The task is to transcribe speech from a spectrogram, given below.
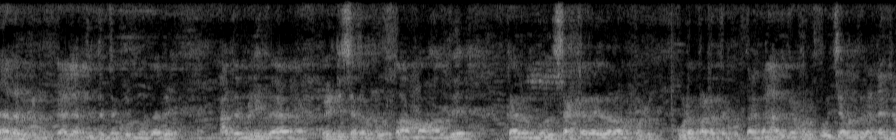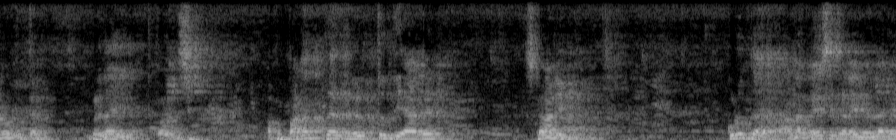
வேலை இருக்கிறதுக்காக அந்த திட்டத்தை கொண்டு வந்தார். அதன்படி வே வேட்டி சேலை கொடுத்தா அம்மா வந்து கரும்பு சர்க்கரை இதெல்லாம் போட்டு கூட பணத்தை கொடுத்தாங்க. அதுக்கப்புறம் பூஜா வந்து ரெண்டாயிரத்தி ரூபா கொடுத்தாங்க. இப்படி தான் தொடர்ந்துச்சு. அப்போ பணத்தை நிறுத்துது யாரு? ஸ்டாலின். கொடுத்த ஆனால் ரேஷன் கடையில் எல்லாமே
